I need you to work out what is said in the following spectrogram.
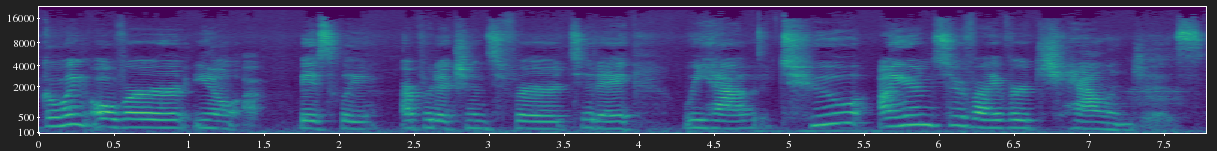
going over, you know, basically our predictions for today, we have two Iron Survivor challenges.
